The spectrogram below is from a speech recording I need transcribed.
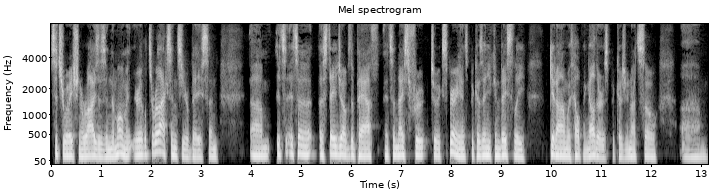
situation arises in the moment. You're able to relax into your base, and um, it's it's a, a stage of the path. It's a nice fruit to experience because then you can basically get on with helping others because you're not so um,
